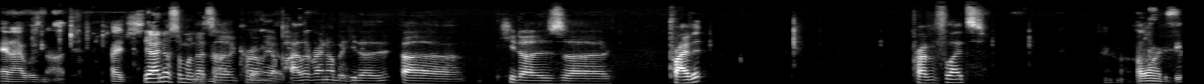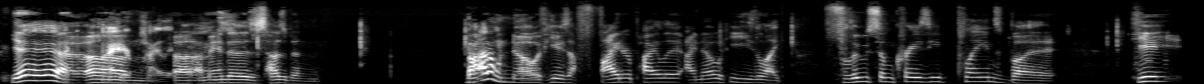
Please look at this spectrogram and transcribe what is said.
And I was not. I just yeah, I know someone that's uh, currently a growing up. pilot right now, but he does uh, he does uh, private private flights. I wanted to be. Yeah, yeah, yeah. A Um, pilot uh. Amanda's husband. But I don't know if he's a fighter pilot. I know he like flew some crazy planes, but he.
